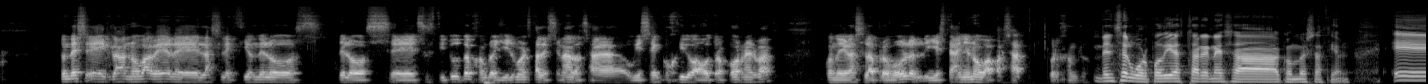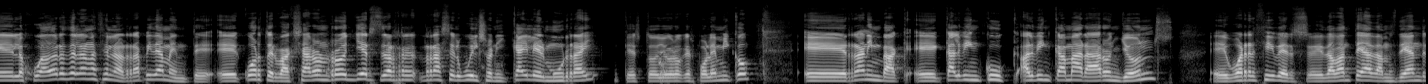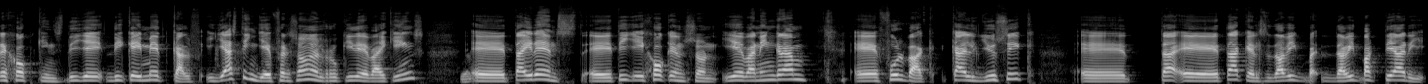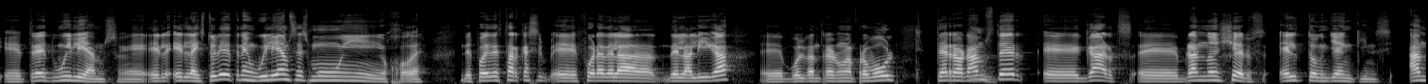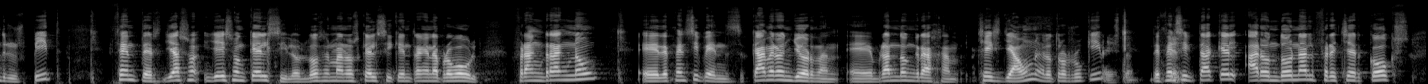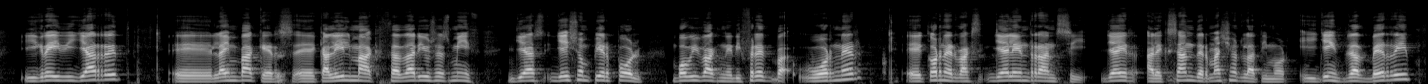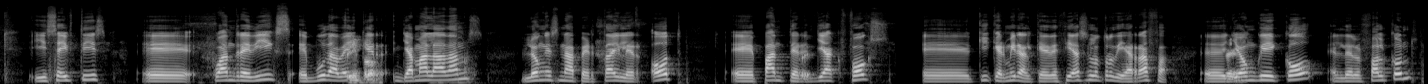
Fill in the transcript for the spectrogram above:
Entonces, claro, no va a haber la selección de los, de los sustitutos. Por ejemplo, Gilmore está lesionado, o sea, hubiesen cogido a otro cornerback cuando llegase la Pro Bowl y este año no va a pasar, por ejemplo. Denzel Ward podría estar en esa conversación. Eh, los jugadores de la Nacional, rápidamente. Eh, quarterbacks, Aaron Rodgers, Russell Wilson y Kyler Murray, que esto yo creo que es polémico. Eh, running back, eh, Calvin Cook, Alvin Kamara, Aaron Jones. Wide receivers, Davante Adams, de Andre Hopkins, DJ, DK Metcalf y Justin Jefferson, el rookie de Vikings. Eh, TJ Hawkinson y Evan Ingram. Fullback, Kyle Jusic. Tackles, David, David Bakhtiari, Trent Williams. la historia de Trent Williams es muy... Joder. Después de estar casi fuera de la, de la liga, vuelve a entrar en una Pro Bowl. Terror Amster, guards, Brandon Sheriff, Elton Jenkins, Andrew Pitt. Centers, Jason, Kelsey, los dos hermanos Kelsey que entran en la Pro Bowl, Frank Ragnow. Eh, defensive ends, Cameron Jordan, eh, Brandon Graham, Chase Young, el otro rookie. Defensive tackle, Aaron Donald, Fletcher Cox y Grady Jarrett. Eh, linebackers, Khalil Mack, Zadarius Smith, Jason Pierre-Paul, Bobby Wagner y Fred Warner. cornerbacks, Jalen Ramsey, Jair Alexander, Mashon Latimore y James Bradbury. Y safeties, eh, Quandre Dix, eh, Buda Baker, Jamal Adams, Long Snapper, Tyler Ott, eh, Panther, Jack Fox, Kicker, mira, el que decías el otro día, Rafa, John Co, el de los Falcons,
